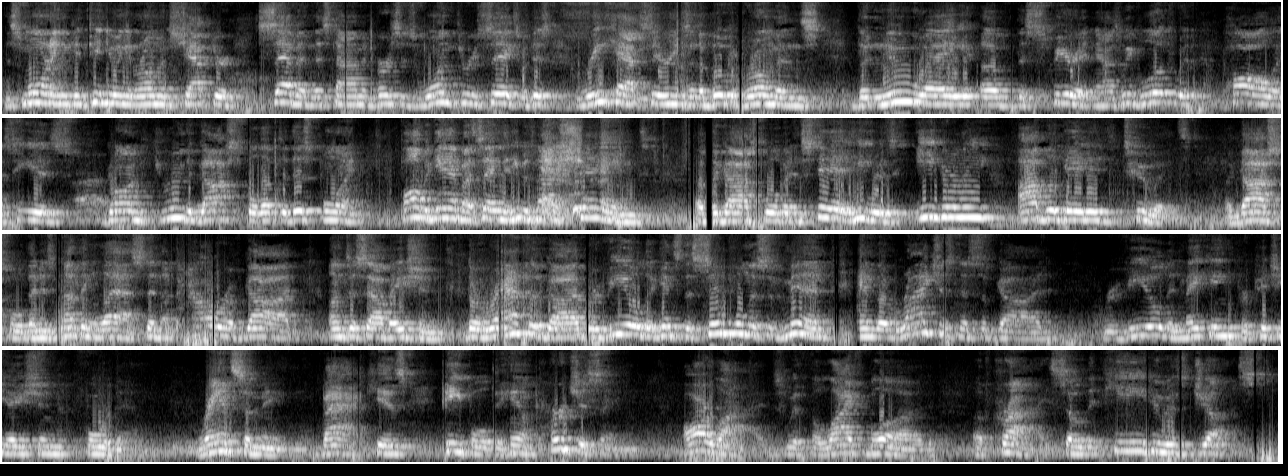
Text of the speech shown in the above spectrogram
This morning, continuing in Romans chapter 7, this time in verses 1 through 6, with this recap series in the book of Romans, the new way of the Spirit. Now, as we've looked with Paul as he has gone through the gospel up to this point, Paul began by saying that he was not ashamed of the gospel, but instead he was eagerly obligated to it. A gospel that is nothing less than the power of God unto salvation, the wrath of God revealed against the sinfulness of men, and the righteousness of God revealed in making propitiation for them, ransoming back his people to him, purchasing our lives with the lifeblood of Christ, so that he who is just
